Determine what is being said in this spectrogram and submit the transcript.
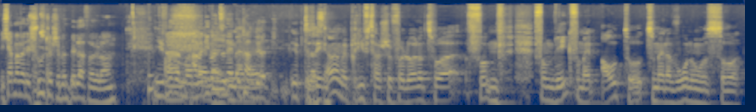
Ich habe mal meine Schultasche beim Biller verloren. Ich habe Ähm, aber die waren so nett und haben meine, wieder ich habe tatsächlich meine Brieftasche verloren und zwar vom, vom Weg von meinem Auto zu meiner Wohnung, was so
